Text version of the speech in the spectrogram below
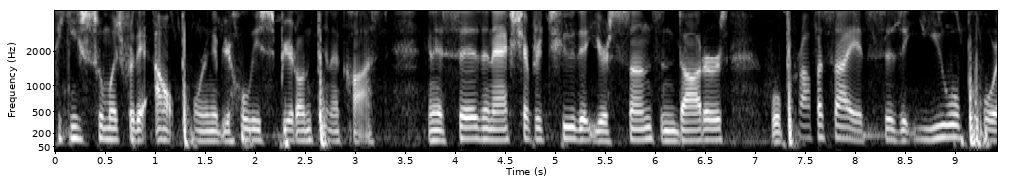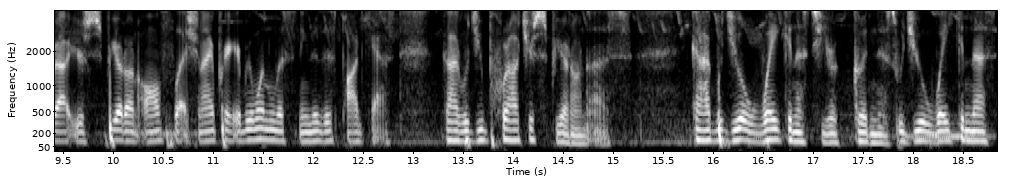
Thank you so much for the outpouring of your Holy Spirit on Pentecost. And it says in Acts chapter 2 that your sons and daughters will prophesy. It says that you will pour out your Spirit on all flesh. And I pray everyone listening to this podcast, God, would you pour out your Spirit on us? God, would you awaken us to your goodness? Would you awaken us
